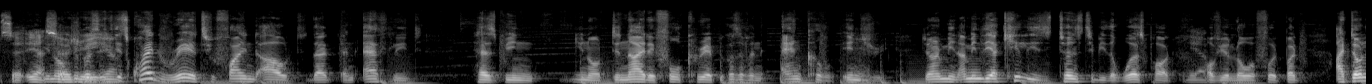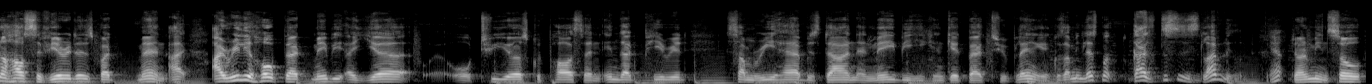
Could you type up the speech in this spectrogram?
So, yeah, you know, surgery, because it- yeah. it's quite rare to find out that an athlete has been, you know, denied a full career because of an ankle injury. Do you know what I mean? I mean, the Achilles turns to be the worst part Yeah. of your lower foot, but I don't know how severe it is. But man, I I really hope that maybe a year or two years could pass, and in that period, some rehab is done, and maybe he can get back to playing again. Because I mean, let's not, guys, this is his livelihood. Yeah. Do you know what I mean? So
